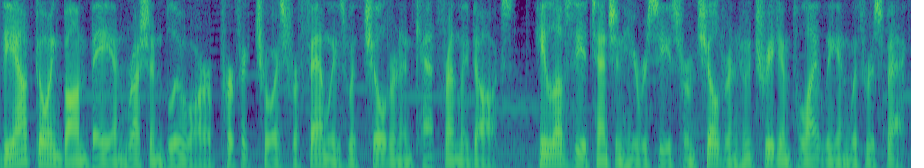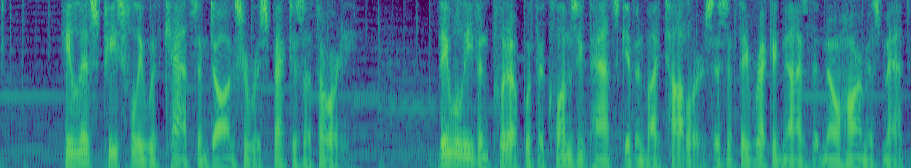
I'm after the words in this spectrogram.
The outgoing Bombay and Russian Blue are a perfect choice for families with children and cat friendly dogs. He loves the attention he receives from children who treat him politely and with respect. He lives peacefully with cats and dogs who respect his authority. They will even put up with the clumsy pats given by toddlers as if they recognize that no harm is meant,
